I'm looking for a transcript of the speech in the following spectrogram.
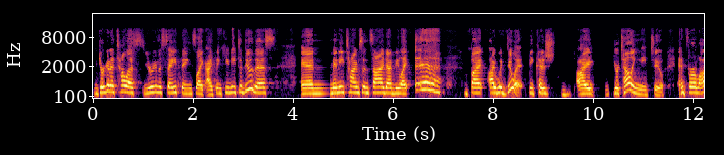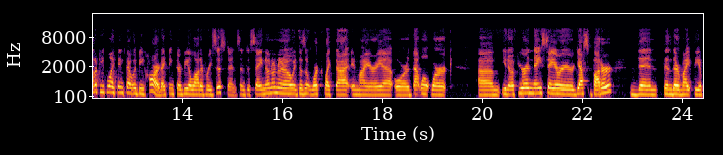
you're going to tell us, you're going to say things like, I think you need to do this. And many times inside, I'd be like, eh, but I would do it because I, you're telling me to. And for a lot of people, I think that would be hard. I think there'd be a lot of resistance and to say, no, no, no, no, it doesn't work like that in my area or that won't work. Um, you know, if you're a naysayer or yes, butter, then then there might be a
